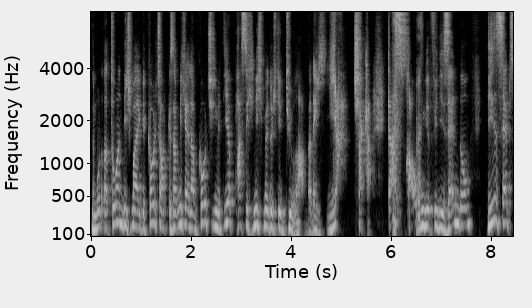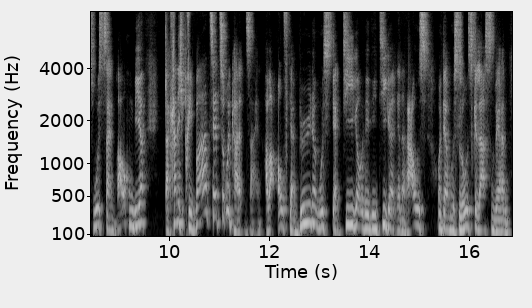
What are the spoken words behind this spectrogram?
Eine Moderatorin, die ich mal gecoacht habe, hat gesagt, Michael, am Coaching mit dir passe ich nicht mehr durch den Türrahmen. Da denke ich, ja, Chaka, das brauchen wir für die Sendung. Dieses Selbstbewusstsein brauchen wir. Da kann ich privat sehr zurückhaltend sein. Aber auf der Bühne muss der Tiger oder die Tigerin raus und der muss losgelassen werden.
